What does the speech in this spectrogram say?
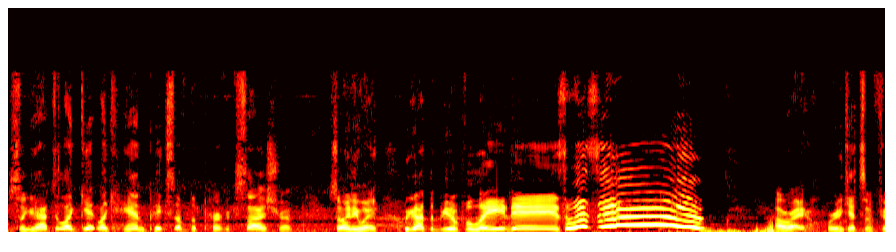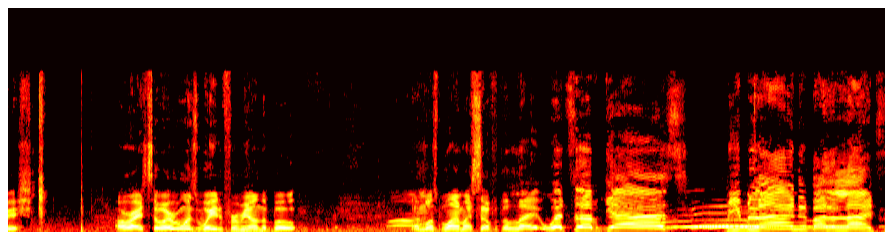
So you have to like get like hand picks of the perfect size shrimp. So anyway, we got the beautiful ladies. What's up? All right, we're gonna get some fish. All right, so everyone's waiting for me on the boat. I almost blind myself with the light. What's up, guys? Be blinded by the lights.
